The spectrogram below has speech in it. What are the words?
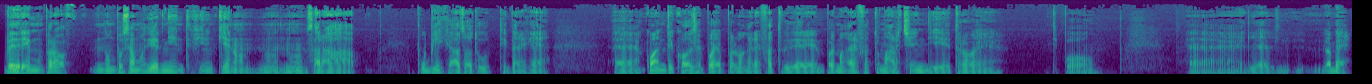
Vedremo però, non possiamo dire niente finché non, non, non sarà pubblicato a tutti perché eh, quante cose poi Apple magari ha fatto vedere, poi magari ha fatto marcia indietro e tipo eh, le, vabbè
